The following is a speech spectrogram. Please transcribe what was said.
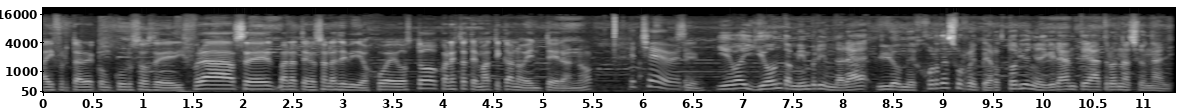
a disfrutar de concursos de disfraces, van a tener zonas de videojuegos, todo con esta temática noventera, ¿no? Qué chévere. Sí. Y Eva Young también brindará lo mejor de su repertorio en el Gran Teatro Nacional.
